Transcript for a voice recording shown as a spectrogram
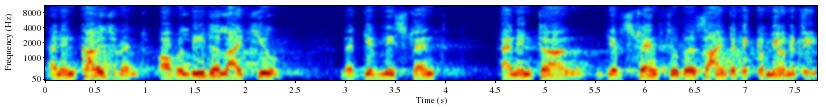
and encouragement of a leader like you that give me strength and in turn give strength to the scientific community.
